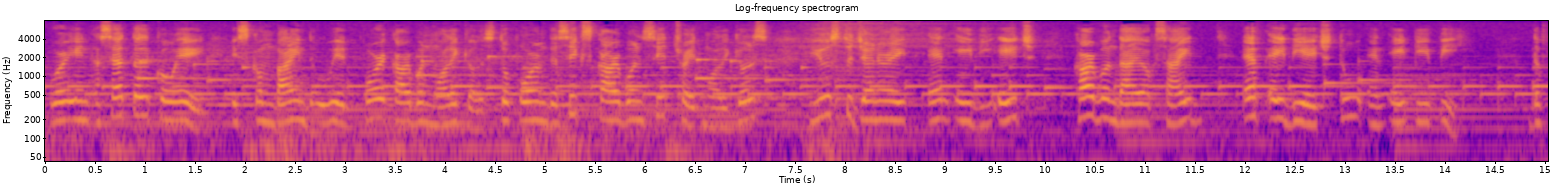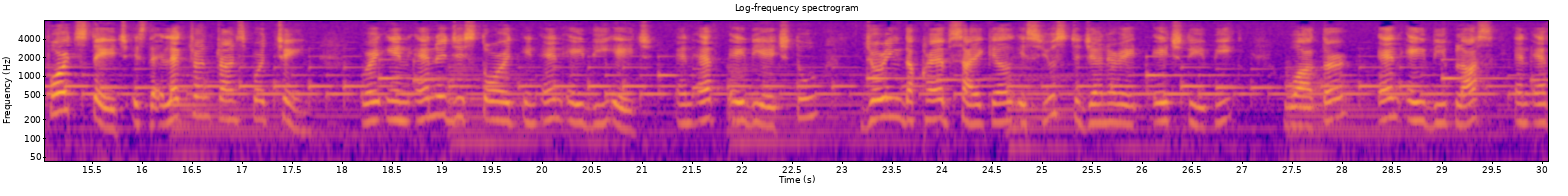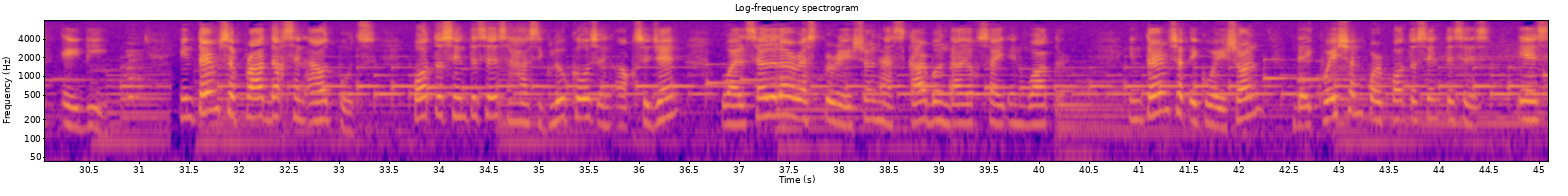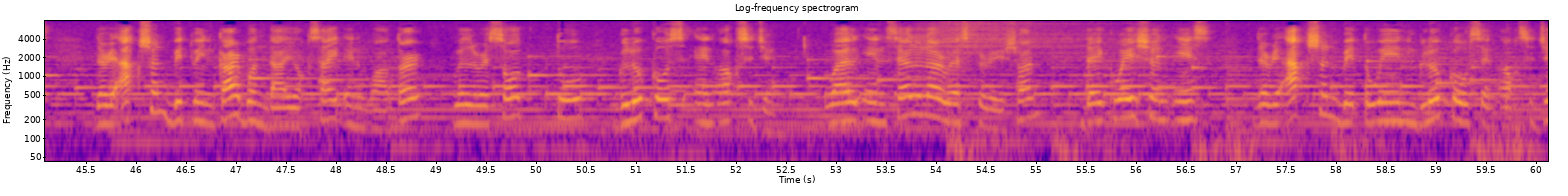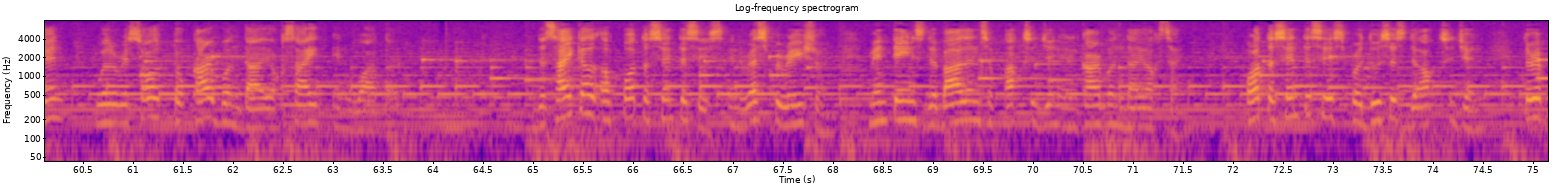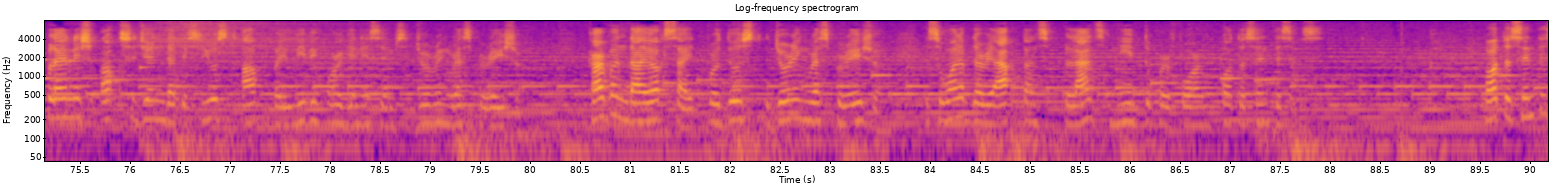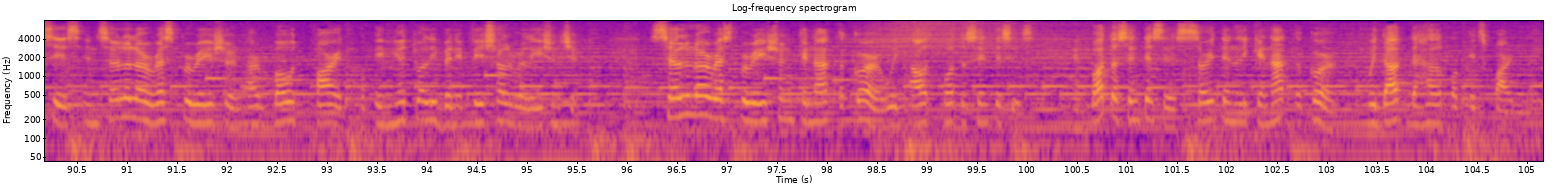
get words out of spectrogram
wherein acetyl-CoA is combined with 4 carbon molecules to form the 6 carbon citrate molecules used to generate NADH, carbon dioxide, FADH2, and ATP. The fourth stage is the electron transport chain, wherein energy stored in NADH and FADH2 during the Krebs cycle is used to generate ATP, water, NAD+, and FAD. In terms of products and outputs, photosynthesis has glucose and oxygen, while cellular respiration has carbon dioxide and water. In terms of equation, the equation for photosynthesis is the reaction between carbon dioxide and water will result to glucose and oxygen, while in cellular respiration, the equation is the reaction between glucose and oxygen will result to carbon dioxide and water. The cycle of photosynthesis and respiration maintains the balance of oxygen and carbon dioxide. Photosynthesis produces the oxygen to replenish oxygen that is used up by living organisms during respiration. Carbon dioxide produced during respiration is one of the reactants plants need to perform photosynthesis. Photosynthesis and cellular respiration are both part of a mutually beneficial relationship. Cellular respiration cannot occur without photosynthesis, and photosynthesis certainly cannot occur without the help of its partner.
